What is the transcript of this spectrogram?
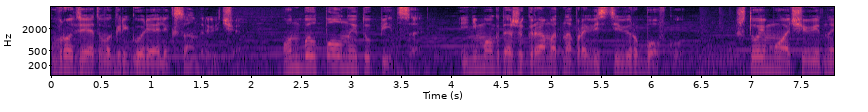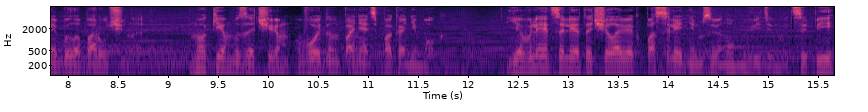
Вроде этого Григория Александровича. Он был полный тупица и не мог даже грамотно провести вербовку, что ему очевидно и было поручено. Но кем и зачем Войден понять пока не мог. Является ли это человек последним звеном видимой цепи,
